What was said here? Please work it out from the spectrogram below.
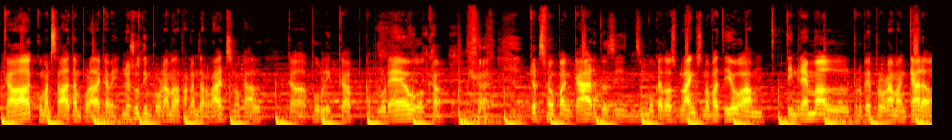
que començarà la temporada que ve. No és l'últim programa de Parlem de Relats, no cal que públic que, que ploreu o que, que, que ens feu pancartes i ens mocadors blancs, no patiu. Um, tindrem el proper programa encara,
